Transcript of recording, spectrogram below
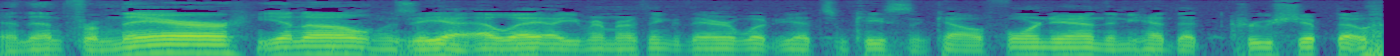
and then from there, you know, Was it, yeah, L.A. You remember? I think there, what you had some cases in California, and then you had that cruise ship that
